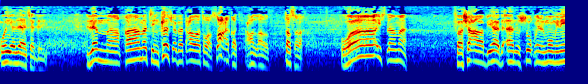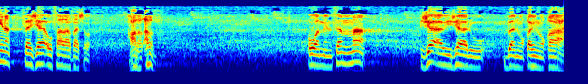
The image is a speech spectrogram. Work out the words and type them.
وهي لا تدري. لما قامت انكشفت عورتها صعقت على الأرض تصرخ. وإسلاما فشعر بهذا أهل السوق من المؤمنين فجاءوا فرافسوا على الأرض. ومن ثم جاء رجال بنو قينقاع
